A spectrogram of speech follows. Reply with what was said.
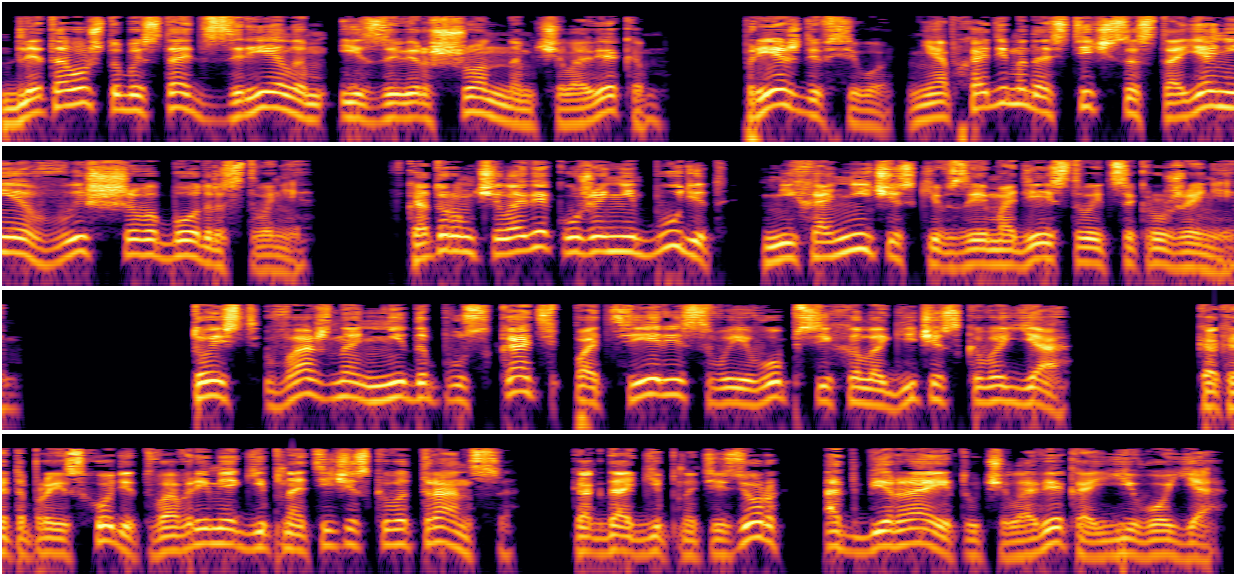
Для того, чтобы стать зрелым и завершенным человеком, прежде всего необходимо достичь состояния высшего бодрствования, в котором человек уже не будет механически взаимодействовать с окружением. То есть важно не допускать потери своего психологического «я», как это происходит во время гипнотического транса, когда гипнотизер отбирает у человека его «я».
